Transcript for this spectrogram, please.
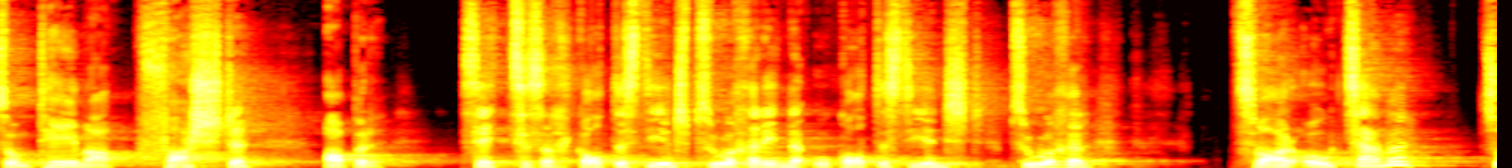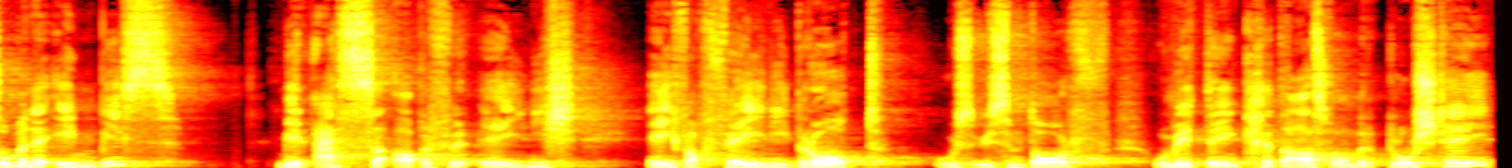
zum Thema Fasten, aber setzen sich Gottesdienstbesucherinnen und Gottesdienstbesucher zwar auch zusammen zu einem Imbiss, wir essen aber für einisch einfach feine Brot aus unserem Dorf und wir denken das, wo wir gelust haben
